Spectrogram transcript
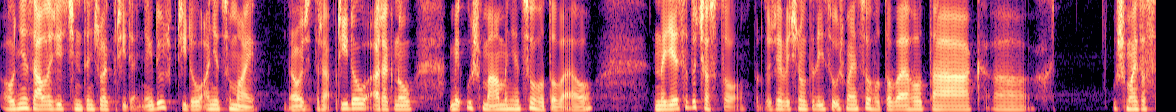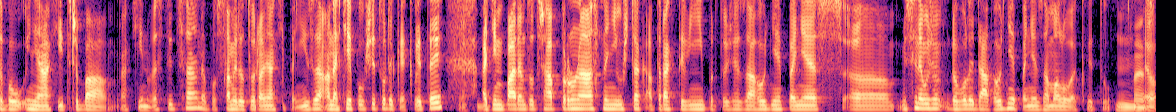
hodně záleží, s čím ten člověk přijde. Někdy už přijdou a něco mají. Jo, že třeba přijdou a řeknou, my už máme něco hotového, Neděje se to často, protože většinou ty lidi, co už mají něco hotového, tak uh, už mají za sebou i nějaký třeba nějaký investice, nebo sami do toho dali nějaký peníze a nechtějí pouštět tolik equity. Jasně. A tím pádem to třeba pro nás není už tak atraktivní, protože za hodně peněz, uh, my si nemůžeme dovolit dát hodně peněz za malou equitu. Hmm, jo.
